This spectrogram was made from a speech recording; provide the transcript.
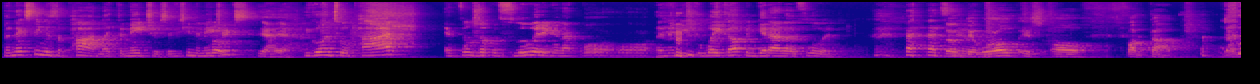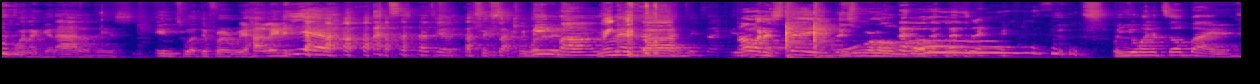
The next thing is the pod, like the Matrix. Have you seen the Matrix? Yeah. Yeah. You go into a pod, it fills up with fluid, and you're like, oh, and then you can wake up and get out of the fluid. That's Look, the world is all fucked up that we want to get out of this into a different reality. Yeah, that's, that's good. That's exactly what it Bing is. bong. Bing That's bong. I want to stay in this world, bro. That's right. But you want to tell Biden.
